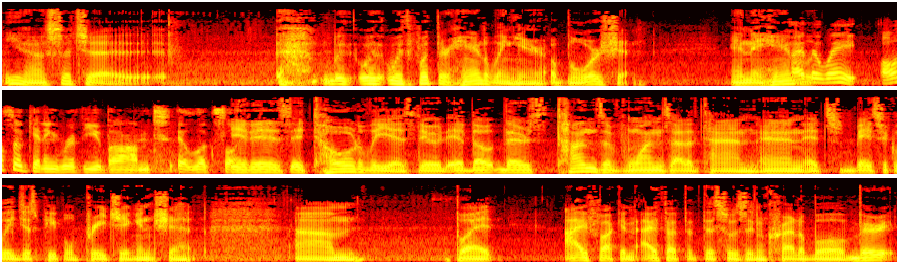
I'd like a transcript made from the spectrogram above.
you know, such a, with, with, with what they're handling here, abortion. And they handle By the way, also getting review bombed, it looks like. it is. It totally is, dude. It, though, there's tons of ones out of ten, and it's basically just people preaching and shit. Um, but I fucking I thought that this was incredible. Very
